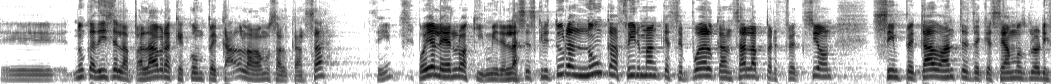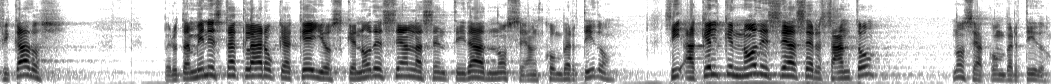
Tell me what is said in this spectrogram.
eh, nunca dice la palabra que con pecado la vamos a alcanzar. ¿sí? Voy a leerlo aquí. Mire, las escrituras nunca afirman que se puede alcanzar la perfección sin pecado antes de que seamos glorificados. Pero también está claro que aquellos que no desean la santidad no se han convertido. Aquel que no desea ser santo, no se ha convertido,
